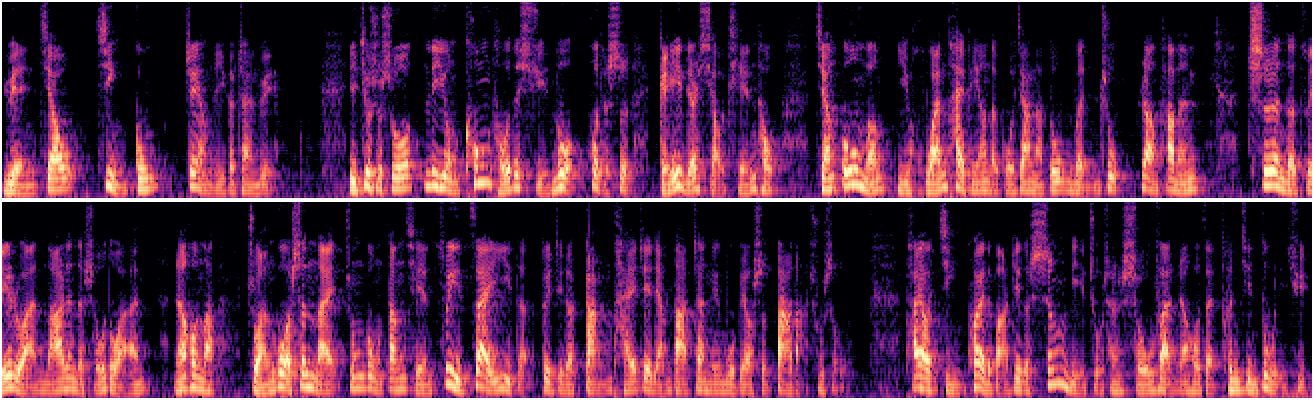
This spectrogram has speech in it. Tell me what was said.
远交近攻这样的一个战略，也就是说，利用空头的许诺，或者是给一点小甜头，将欧盟以环太平洋的国家呢都稳住，让他们吃人的嘴软，拿人的手短，然后呢转过身来，中共当前最在意的对这个港台这两大战略目标是大打出手，他要尽快的把这个生米煮成熟饭，然后再吞进肚里去。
